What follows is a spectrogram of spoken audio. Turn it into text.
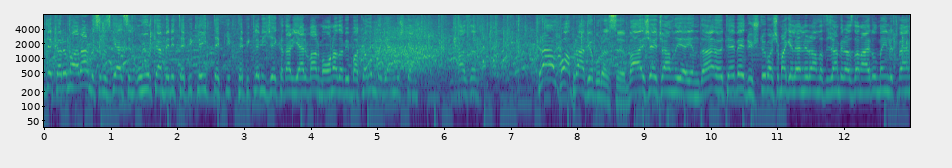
Bir de karımı arar mısınız gelsin? Uyurken beni tepikleyip tepik, tepiklemeyeceği kadar yer var mı? Ona da bir bakalım da gelmişken. Hazır. Kral Pop Radyo burası. Bayce canlı yayında. ÖTV düştü. Başıma gelenleri anlatacağım. Birazdan ayrılmayın lütfen.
